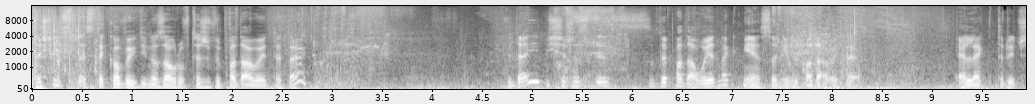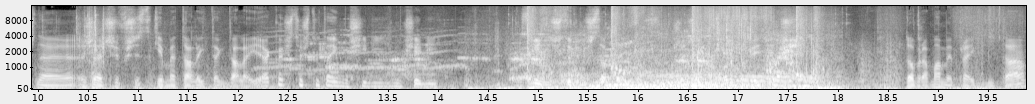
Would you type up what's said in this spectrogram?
Wcześniej z stekowych dinozaurów też wypadały te, te? Wydaje mi się, że z, z, wypadało jednak mięso, nie wypadały te elektryczne rzeczy, wszystkie metale i tak dalej. Jakoś coś tutaj musieli, musieli zmienić w którymś muszę ci odpowiedzieć. Dobra, mamy Primita.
